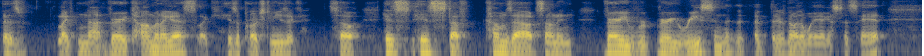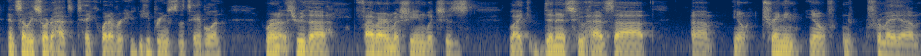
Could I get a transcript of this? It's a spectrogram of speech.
that is like not very common i guess like his approach to music. So his his stuff comes out sounding very very reese and there's no other way i guess to say it. And so we sort of have to take whatever he, he brings to the table and run it through the five iron machine, which is like Dennis, who has uh, um, you know training, you know, from a um,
